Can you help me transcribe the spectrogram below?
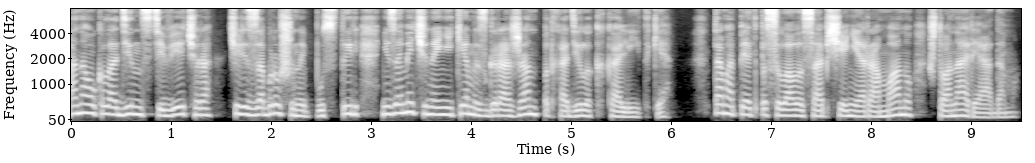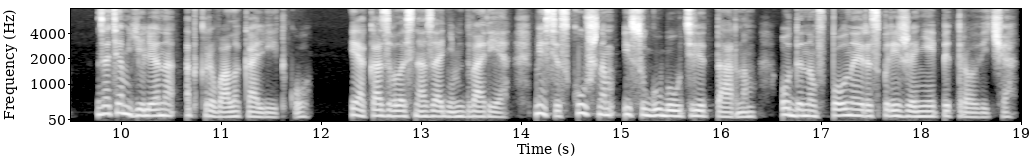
она около одиннадцати вечера через заброшенный пустырь, незамеченная никем из горожан, подходила к калитке. Там опять посылала сообщение Роману, что она рядом. Затем Елена открывала калитку и оказывалась на заднем дворе, месте скучном и сугубо утилитарном, отданном в полное распоряжение Петровича.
